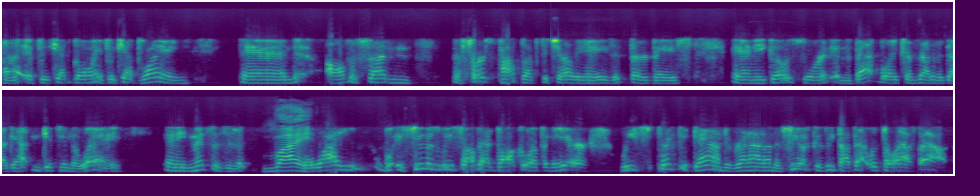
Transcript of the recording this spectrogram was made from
uh, if we kept going, if we kept playing. And all of a sudden, the first pop up to Charlie Hayes at third base, and he goes for it, and the bat boy comes out of the dugout and gets in the way, and he misses it. Right. Why? As soon as we saw that ball go up in the air, we sprinted down to run out on the field because we thought that was the last out.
